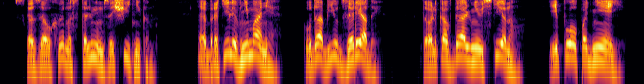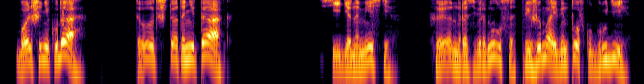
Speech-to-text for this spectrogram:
— сказал Хэн остальным защитникам. «Обратили внимание, куда бьют заряды? Только в дальнюю стену и пол под ней, больше никуда. Тут что-то не так». Сидя на месте, Хэн развернулся, прижимая винтовку к груди.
